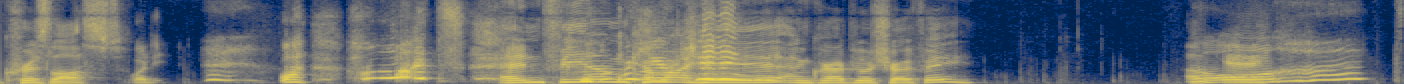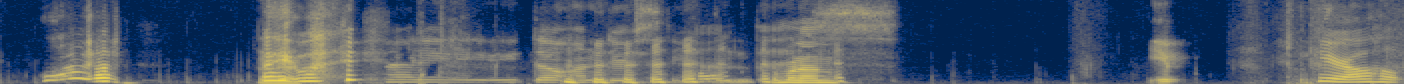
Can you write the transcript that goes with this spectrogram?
Chris lost. What? What? Enphyum, come You're out here me. and grab your trophy. Okay. What? What? Wait, what? I don't understand. Come on, Anne. this. Here, I'll help.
